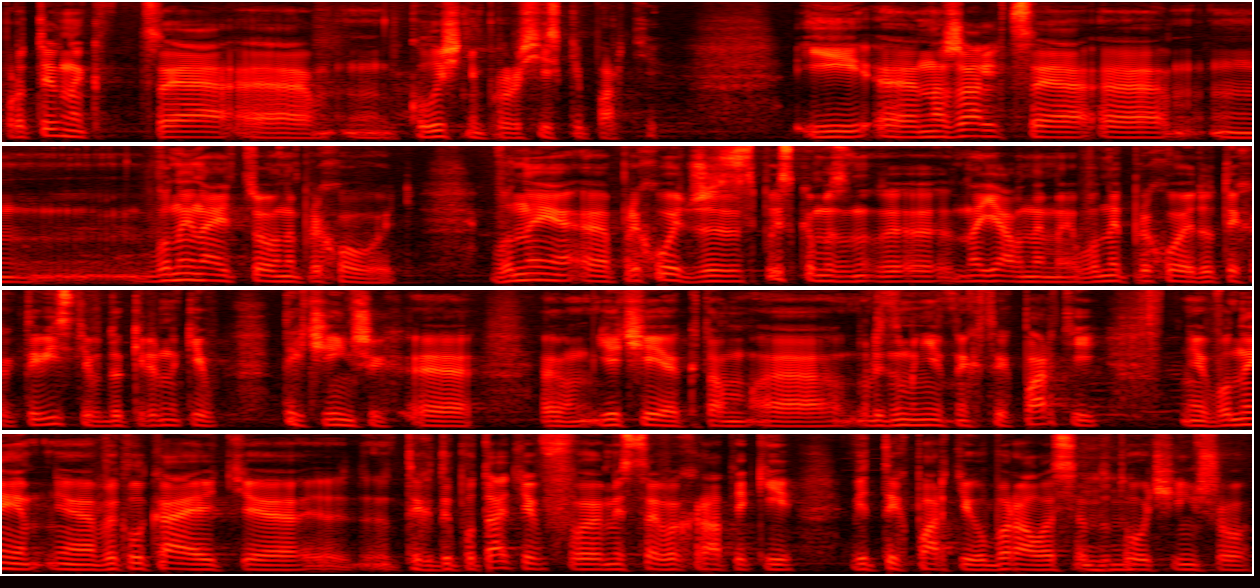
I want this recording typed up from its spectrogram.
противник, це колишні проросійські партії. І, на жаль, це вони навіть цього не приховують. Вони е, приходять вже зі списками е, наявними. Вони приходять до тих активістів, до керівників тих чи інших е, ячеїк там різноманітних цих партій. Вони викликають тих депутатів місцевих рад, які від тих партій обиралися до того чи іншого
